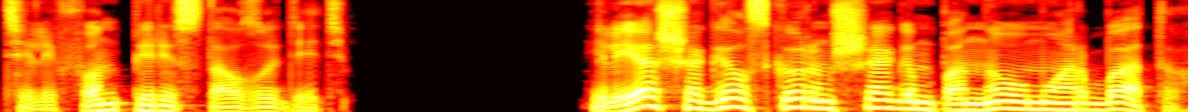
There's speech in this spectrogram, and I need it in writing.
Телефон перестал зудеть. Илья шагал скорым шагом по Новому Арбату,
